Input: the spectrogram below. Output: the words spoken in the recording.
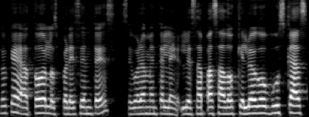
creo que a todos los presentes seguramente les ha pasado que luego buscas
